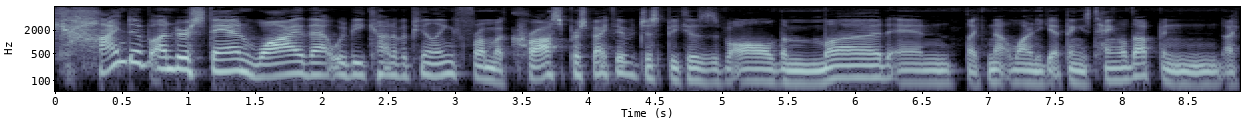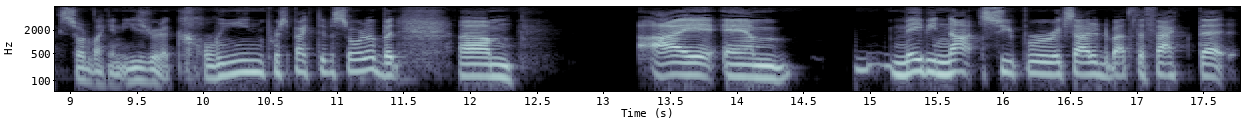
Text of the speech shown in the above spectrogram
kind of understand why that would be kind of appealing from a cross perspective, just because of all the mud and like not wanting to get things tangled up and like sort of like an easier to clean perspective, sort of. But um, I am maybe not super excited about the fact that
